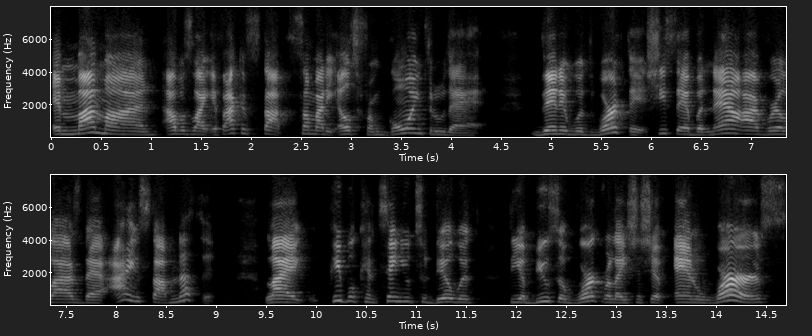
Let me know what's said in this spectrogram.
in my mind, I was like, if I could stop somebody else from going through that, then it was worth it. She said, but now I've realized that I ain't stopped nothing. Like people continue to deal with the abusive work relationship and worse.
